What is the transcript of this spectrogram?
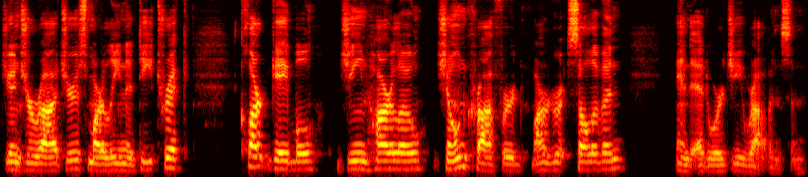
Ginger Rogers, Marlene Dietrich, Clark Gable, Jean Harlow, Joan Crawford, Margaret Sullavan, and Edward G. Robinson.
